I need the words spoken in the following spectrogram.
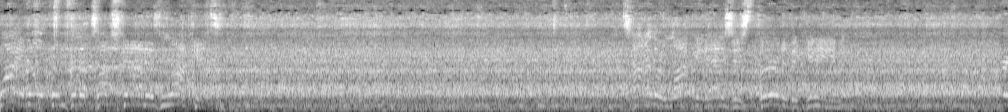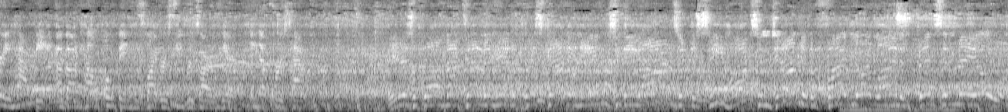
Wide open for the touchdown is Lockett. Tyler Lockett has his third of the game. Very happy about how open his wide receivers are here in the first half. Here's a ball knocked out of the hand of Prescott and into the arms of the Seahawks and down to the five-yard line of Benson Mayowa.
